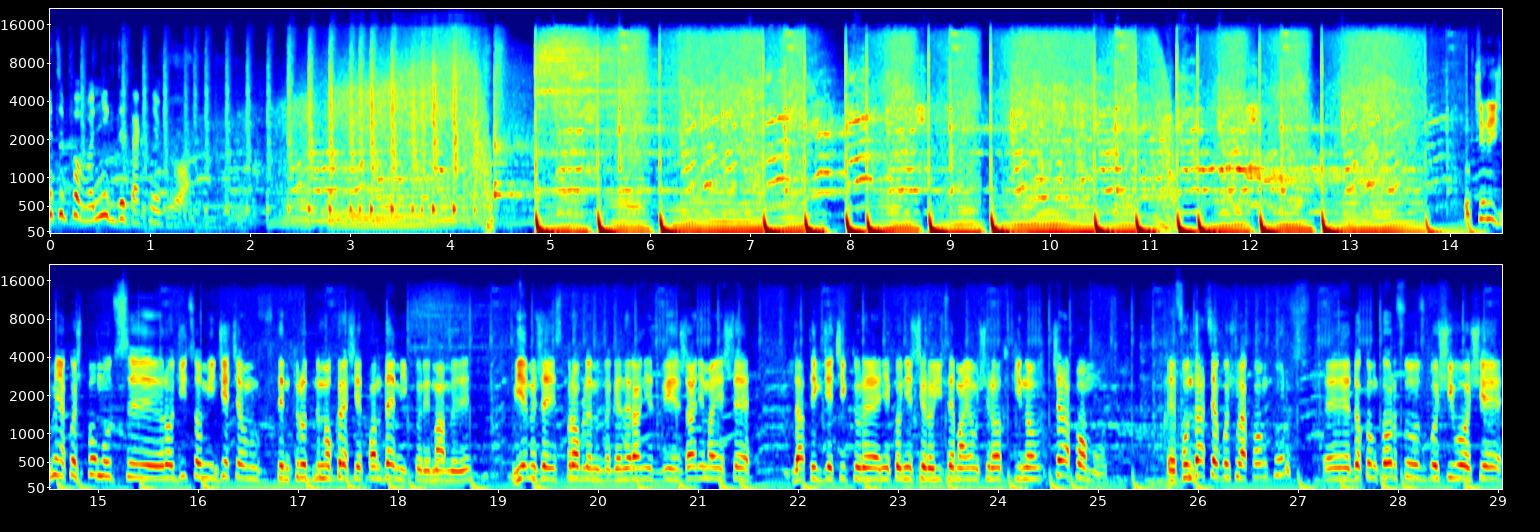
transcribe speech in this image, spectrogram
nietypowo, nigdy tak nie było. Chcieliśmy jakoś pomóc y, rodzicom i dzieciom w tym trudnym okresie pandemii, który mamy. Wiemy, że jest problem generalnie z wyjeżdżaniem, a jeszcze dla tych dzieci, które niekoniecznie rodzice mają środki, no trzeba pomóc. Y, Fundacja ogłosiła konkurs. Y, Do konkursu zgłosiło się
